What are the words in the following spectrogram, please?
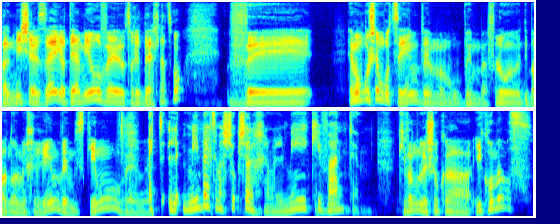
אבל מי שזה יודע מי הוא, והוא צריך להתבייש לעצמו. והם אמרו שהם רוצים, והם, אמרו, והם אפילו דיברנו על מחירים, והם הסכימו, את, מי בעצם השוק שלכם? על מי כיוונתם? וכיוונו לשוק האי-קומרס,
